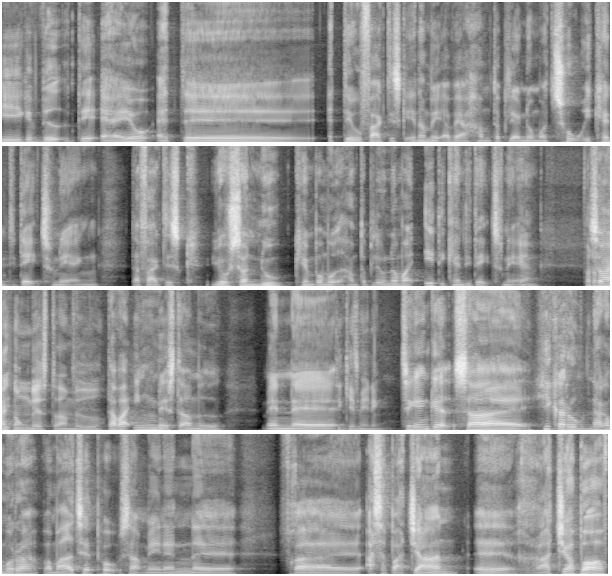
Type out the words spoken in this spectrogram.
ikke ved, det er jo, at, øh, at det jo faktisk ender med at være ham, der bliver nummer to i kandidatturneringen, der faktisk jo så nu kæmper mod ham, der blev nummer et i kandidatturneringen. Ja. For der Så var vi- ikke nogen mester at møde. Der var ingen mester at møde. Men øh, Det giver mening. til gengæld, så øh, Hikaru Nakamura var meget tæt på, sammen med en anden øh, fra øh, Azerbaijan, øh, Rajabov,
